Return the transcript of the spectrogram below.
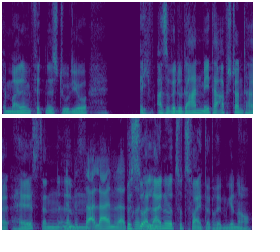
in meinem Fitnessstudio. Ich, also wenn du da einen Meter Abstand hältst, dann, Dann bist ähm, du alleine da bist drin. du ne? alleine oder zu zweit da drin, genau.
